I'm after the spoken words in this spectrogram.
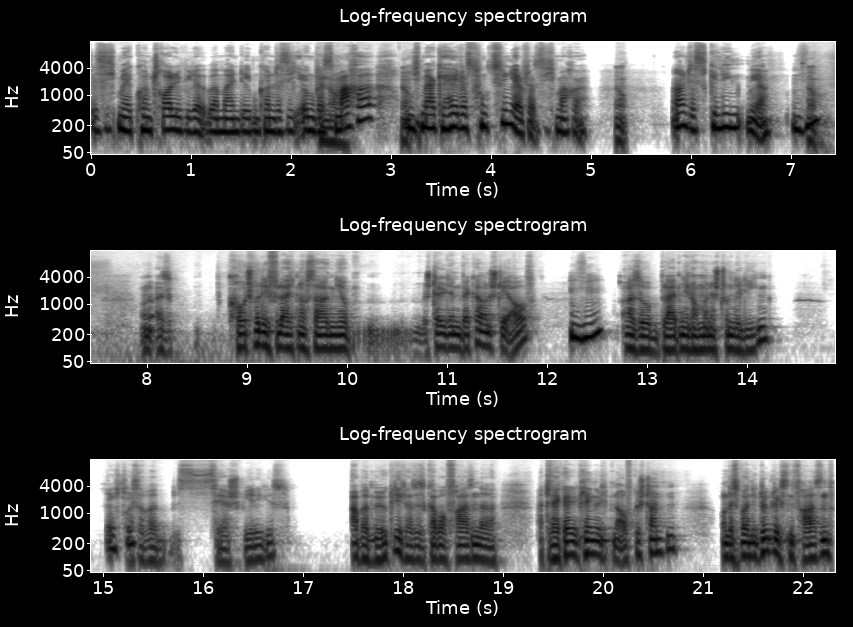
dass ich mehr Kontrolle wieder über mein Leben kann, dass ich irgendwas Genau. mache und Ja. ich merke, hey, das funktioniert, was ich mache. Ja. Ja, das gelingt mir. Mhm. Ja. Und als Coach würde ich vielleicht noch sagen, ja, stell dir einen Wecker und steh auf. Mhm. Also bleib nicht noch mal eine Stunde liegen. Richtig. Was aber sehr schwierig ist. Aber möglich. Also es gab auch Phasen, da hat der Wecker geklingelt, ich bin aufgestanden. Und das waren die glücklichsten Phasen,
